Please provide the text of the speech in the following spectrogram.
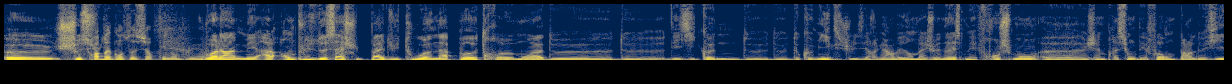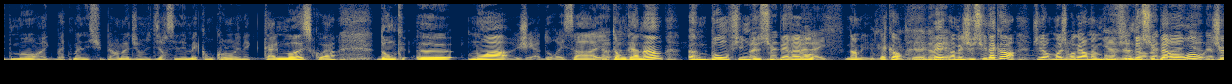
Euh, je suis crois pas qu'on soit surpris non plus. hein. Voilà, mais ah, en plus de ça, je suis pas du tout un apôtre, euh, moi, de, de- des icônes de, de- de comics. Je les ai regardés dans ma jeunesse, mais franchement, euh, j'ai l'impression que des fois, on parle de vie et de mort avec Batman et Superman. J'ai envie de dire, c'est des mecs en collant, les mecs calmos, quoi. Donc, euh, moi, j'ai adoré ça étant gamin. Un bon film Batman, de super-héros. Non, mais d'accord. Non, mais, non, mais je suis d'accord. Moi, je regarde un bon film de super-héros. Je,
